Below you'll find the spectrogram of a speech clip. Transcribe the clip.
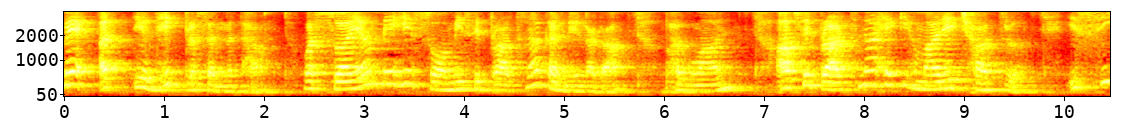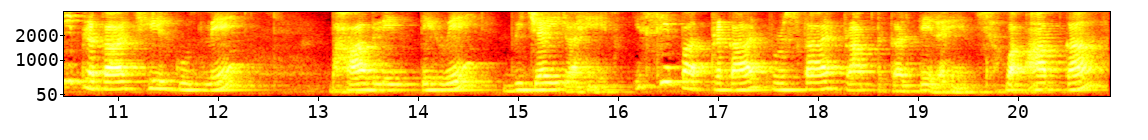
मैं अत्यधिक प्रसन्न था। वह स्वयं में ही स्वामी से प्रार्थना करने लगा, भगवान, आपसे प्रार्थना है कि हमारे छात्र इसी प्रकार खेल कूद में भाग लेते हुए विजयी रहें। इसी प्रकार पुरस्कार प्राप्त करते रहें। व आपका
